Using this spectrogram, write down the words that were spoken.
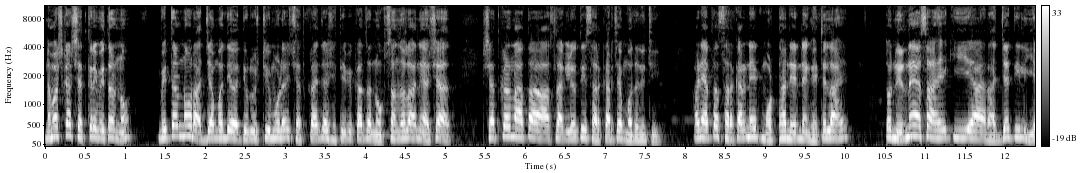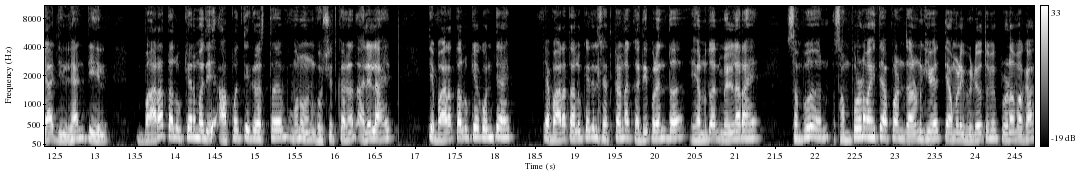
नमस्कार शेतकरी मित्रांनो. मित्रांनो राज्यामध्ये अतिवृष्टीमुळे शेतकऱ्यांच्या शेती पिकांचं नुकसान झालं आणि अशात शेतकऱ्यांना आता आस लागली होती सरकारच्या मदतीची. आणि आता सरकारने एक मोठा निर्णय घेतलेला आहे. तो निर्णय असा आहे की या राज्यातील या जिल्ह्यांतील बारा तालुक्यांमध्ये आपत्तीग्रस्त म्हणून घोषित करण्यात आलेले आहेत ते बारा तालुके कोणते आहेत? त्या बारा तालुक्यातील शेतकऱ्यांना कधीपर्यंत हे अनुदान मिळणार आहे? संपूर्ण संपूर्ण माहिती आपण जाणून घेऊयात. त्यामुळे व्हिडिओ तुम्ही पूर्ण बघा.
